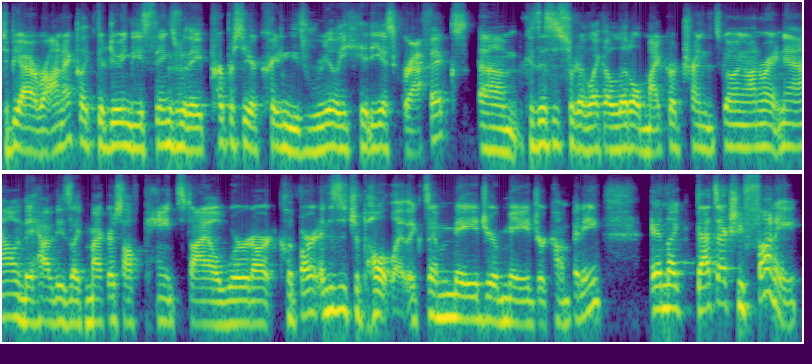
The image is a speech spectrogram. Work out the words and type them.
to be ironic. Like they're doing these things where they purposely are creating these really hideous graphics because um, this is sort of like a little micro trend that's going on right now. And they have these like Microsoft Paint style word art, clip art, and this is Chipotle. Like it's a major, major company, and like that's actually funny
